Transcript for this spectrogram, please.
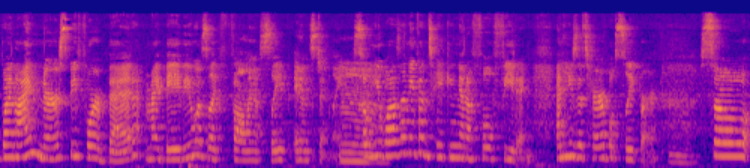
when I nursed before bed, my baby was like falling asleep instantly. So he Mm. wasn't even taking in a full feeding, and he's a terrible sleeper. Mm. So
